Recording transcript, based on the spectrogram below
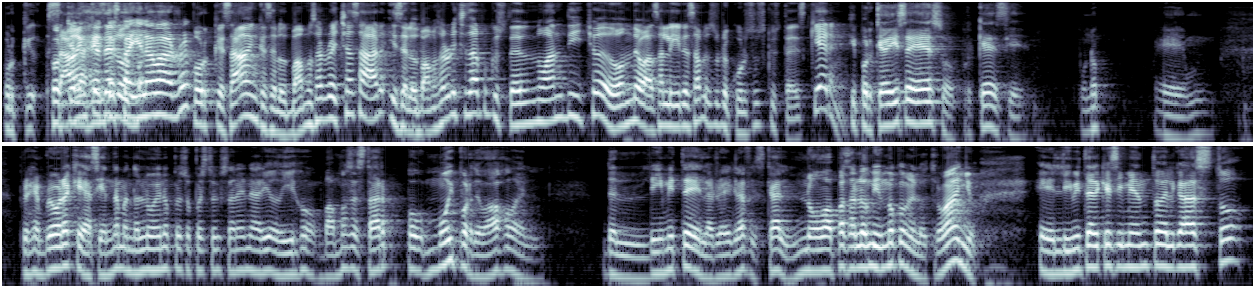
porque, Porque saben la que gente se está los ahí en la barra. Porque saben que se los vamos a rechazar, y se los vamos a rechazar porque ustedes no han dicho de dónde va a salir esa- esos recursos que ustedes quieren. ¿Y por qué dice eso? Porque si uno, eh, un- por ejemplo, ahora que Hacienda mandó el noveno presupuesto extraordinario, dijo, vamos a estar po- muy por debajo del del límite de la regla fiscal. No va a pasar lo mismo con el otro año. El límite del crecimiento del gasto,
